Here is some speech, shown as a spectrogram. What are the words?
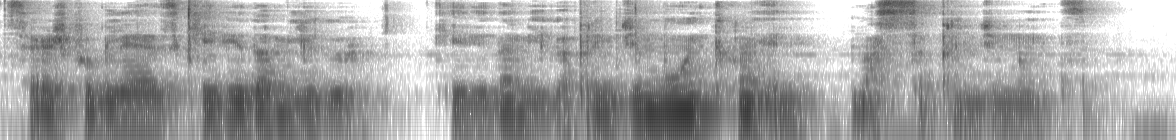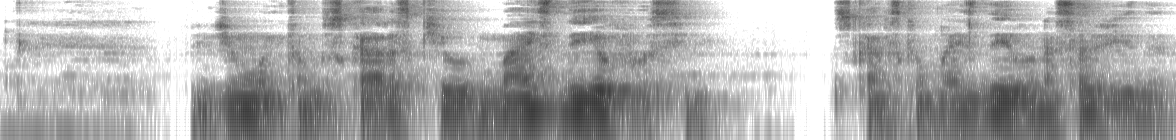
Sérgio Pugliese, querido amigo, querido amigo, aprendi muito com ele. Nossa, aprendi muito. Aprendi muito, é um dos caras que eu mais devo, assim. Dos caras que eu mais devo nessa vida.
